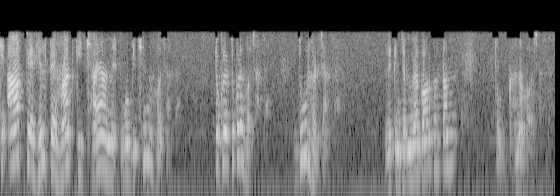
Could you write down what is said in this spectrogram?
कि आपके हिलते हाथ की छाया में वो विच्छिन्न हो जाता है टुकड़े टुकड़े हो जाता है, दूर हट जाता है। लेकिन जब मैं गौर करता हूँ तो घना हो जाता है।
